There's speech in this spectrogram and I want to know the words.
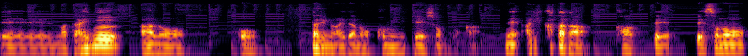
えー、まあ、だいぶ、あの、こう、二人の間のコミュニケーションとか、ね、あり方が変わって、で、その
